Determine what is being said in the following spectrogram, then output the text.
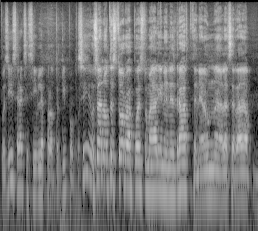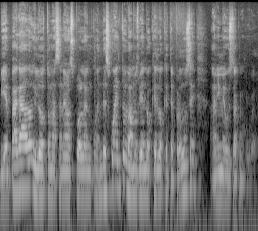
pues sí, ser accesible para otro equipo. Pues. Sí, o sea, no te estorba, puedes tomar a alguien en el draft, tener una ala cerrada bien pagado y luego tomas a Neos Paul en, en, descuento y vamos viendo qué es lo que te produce. A mí me gusta como jugador.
